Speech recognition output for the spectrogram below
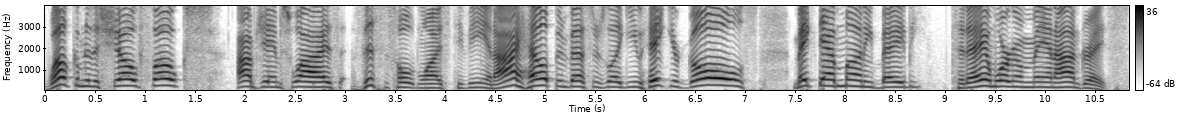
Welcome to the show, folks. I'm James Wise. This is Holton Wise TV, and I help investors like you hit your goals. Make that money, baby. Today I'm working with my man Andres,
